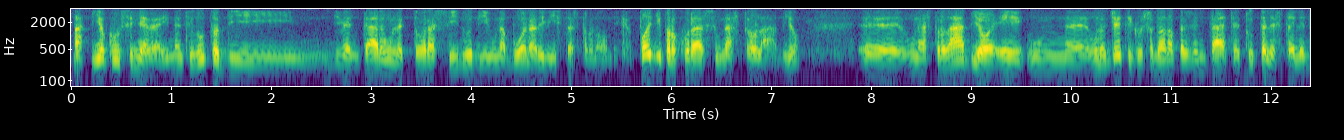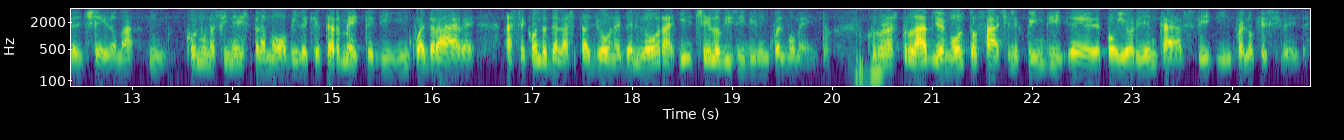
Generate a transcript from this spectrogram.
Ma io consiglierei innanzitutto di diventare un lettore assiduo di una buona rivista astronomica, poi di procurarsi un astrolabio. Eh, un astrolabio è un, un, oggetto in cui sono rappresentate tutte le stelle del cielo, ma mh, con una finestra mobile che permette di inquadrare, a seconda della stagione e dell'ora, il cielo visibile in quel momento. Con un astrolabio è molto facile quindi eh, poi orientarsi in quello che si vede.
